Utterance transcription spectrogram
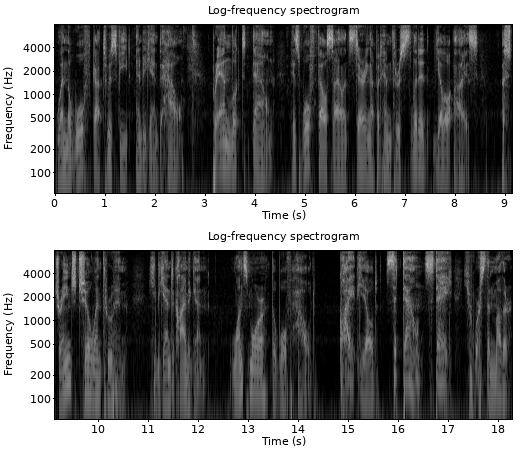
when the wolf got to his feet and began to howl. Bran looked down. His wolf fell silent, staring up at him through slitted yellow eyes. A strange chill went through him. He began to climb again. Once more, the wolf howled. Quiet, he yelled. Sit down. Stay. You're worse than mother.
